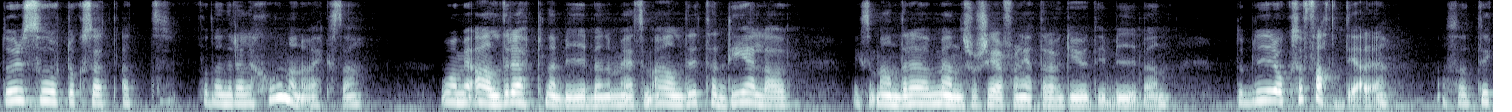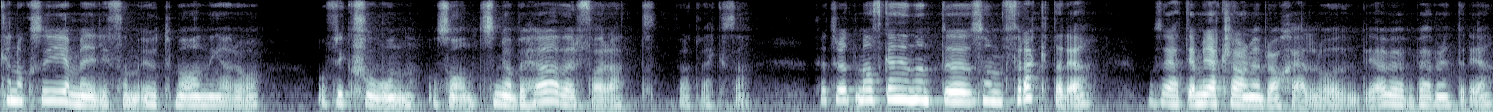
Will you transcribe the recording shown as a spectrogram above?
då är det svårt också att, att få den relationen att växa. Och om jag aldrig öppnar Bibeln, om jag liksom aldrig tar del av liksom andra människors erfarenheter av Gud i Bibeln, då blir det också fattigare. Alltså det kan också ge mig liksom utmaningar och, och, friktion och sånt som jag behöver för att, för att växa. Så jag tror att man ska inte som förakta det och säga att ja, men jag klarar mig bra själv och jag behöver inte det.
